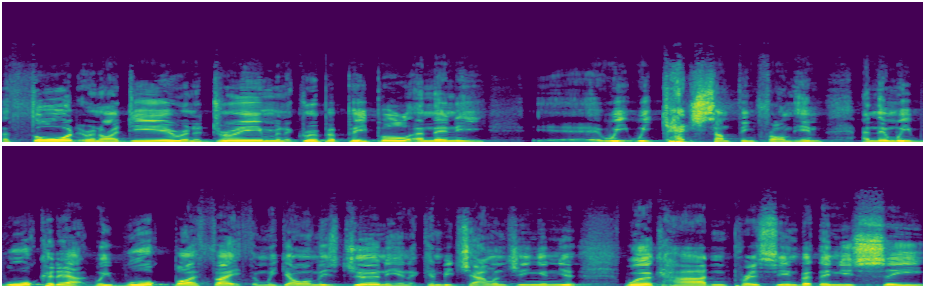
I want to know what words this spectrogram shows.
a thought or an idea and a dream and a group of people, and then he we, we catch something from him and then we walk it out. We walk by faith and we go on this journey, and it can be challenging and you work hard and press in, but then you see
